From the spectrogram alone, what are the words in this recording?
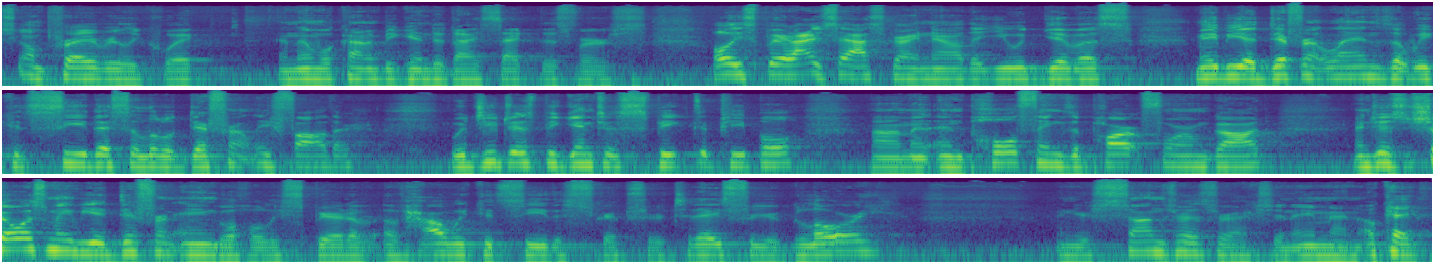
just going to pray really quick, and then we'll kind of begin to dissect this verse. Holy Spirit, I just ask right now that you would give us maybe a different lens, that we could see this a little differently, Father. Would you just begin to speak to people um, and, and, pull things apart for them, God? And just show us maybe a different angle, Holy Spirit, of, of how we could see the scripture. Today's for your glory and your son's resurrection. Amen. Okay.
